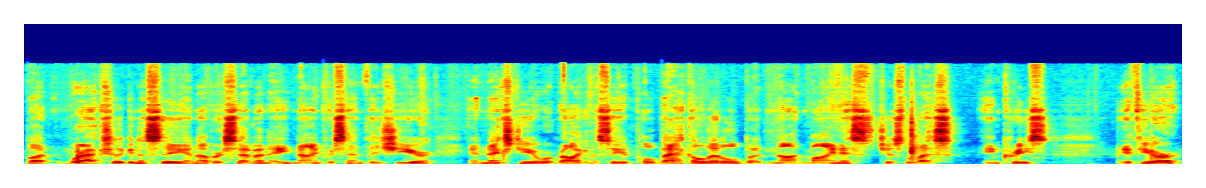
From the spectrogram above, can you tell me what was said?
but we're actually going to see another 7, 8, 9% this year. And next year, we're probably going to see it pull back a little, but not minus, just less increase. If you're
